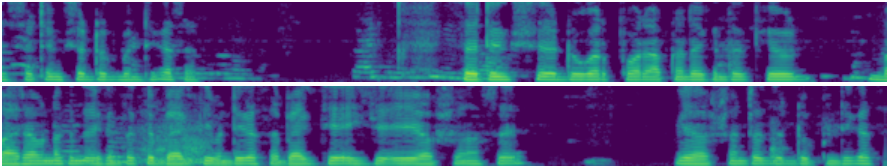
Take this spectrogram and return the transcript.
এই সেটিংসে ঢুকবেন, ঠিক আছে? সেটিংসে ঢোকার পর আপনারা এখান থেকে কেউ বাইরে হবেন না, কিন্তু এখান থেকে ব্যাগ দিবেন, ঠিক আছে? ব্যাগ দিয়ে এই যে এই অপশন আছে, এই অপশানটা যে ঢুকবেন, ঠিক আছে?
